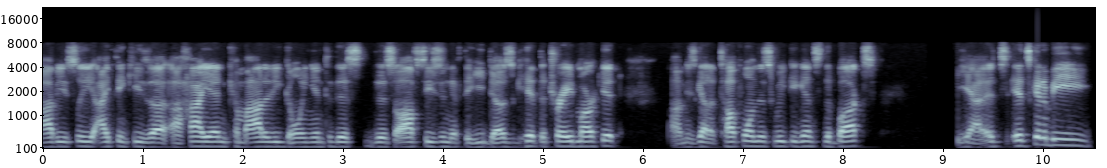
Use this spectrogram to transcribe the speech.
Obviously, I think he's a, a high end commodity going into this this offseason if the, he does hit the trade market. Um, he's got a tough one this week against the Bucs. Yeah, it's it's going to be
